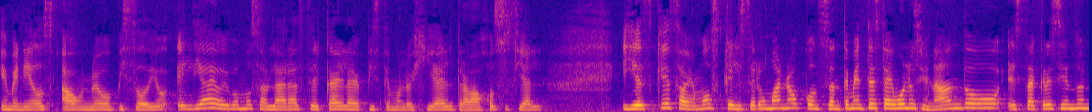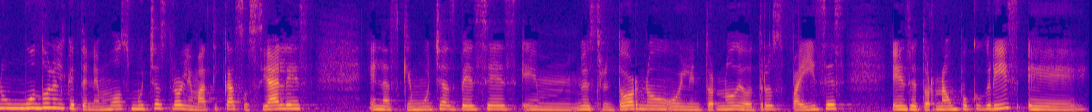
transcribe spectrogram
Bienvenidos a un nuevo episodio. El día de hoy vamos a hablar acerca de la epistemología del trabajo social. Y es que sabemos que el ser humano constantemente está evolucionando, está creciendo en un mundo en el que tenemos muchas problemáticas sociales, en las que muchas veces en nuestro entorno o el entorno de otros países eh, se torna un poco gris, eh,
